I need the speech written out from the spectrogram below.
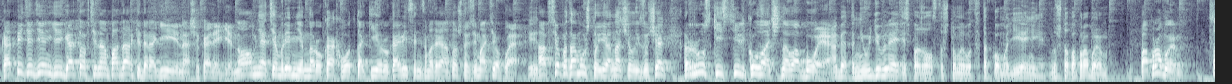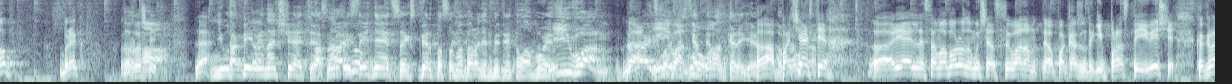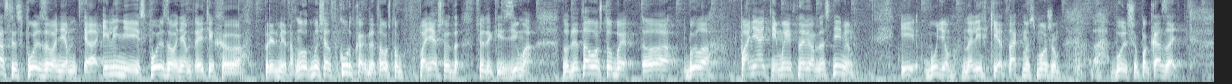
Копите деньги и готовьте нам подарки, дорогие наши коллеги. Но у меня тем временем на руках вот такие рукавицы, несмотря на то, что зима теплая. И- А все потому, что я начал изучать русский стиль кулачного боя. Ребята, не удивляйтесь, пожалуйста, что мы вот в таком одеянии. Ну что, попробуем? Попробуем. Стоп! Брек. Разошлись. а. Да. Не успели Тогда начать. К нам присоединяется эксперт по самообороне Дмитрий Толобоев. И Иван. Да, Давайте и Иван. Иван, коллеги. А, по части э, реальной самообороны мы сейчас с Иваном э, покажем такие простые вещи, как раз использованием э, или не использованием этих предметов. Ну вот мы сейчас в куртках для того, чтобы понять, что это все-таки зима. Но для того, чтобы было понятнее, мы их, наверное, снимем и будем налегке. Так мы сможем больше показать.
